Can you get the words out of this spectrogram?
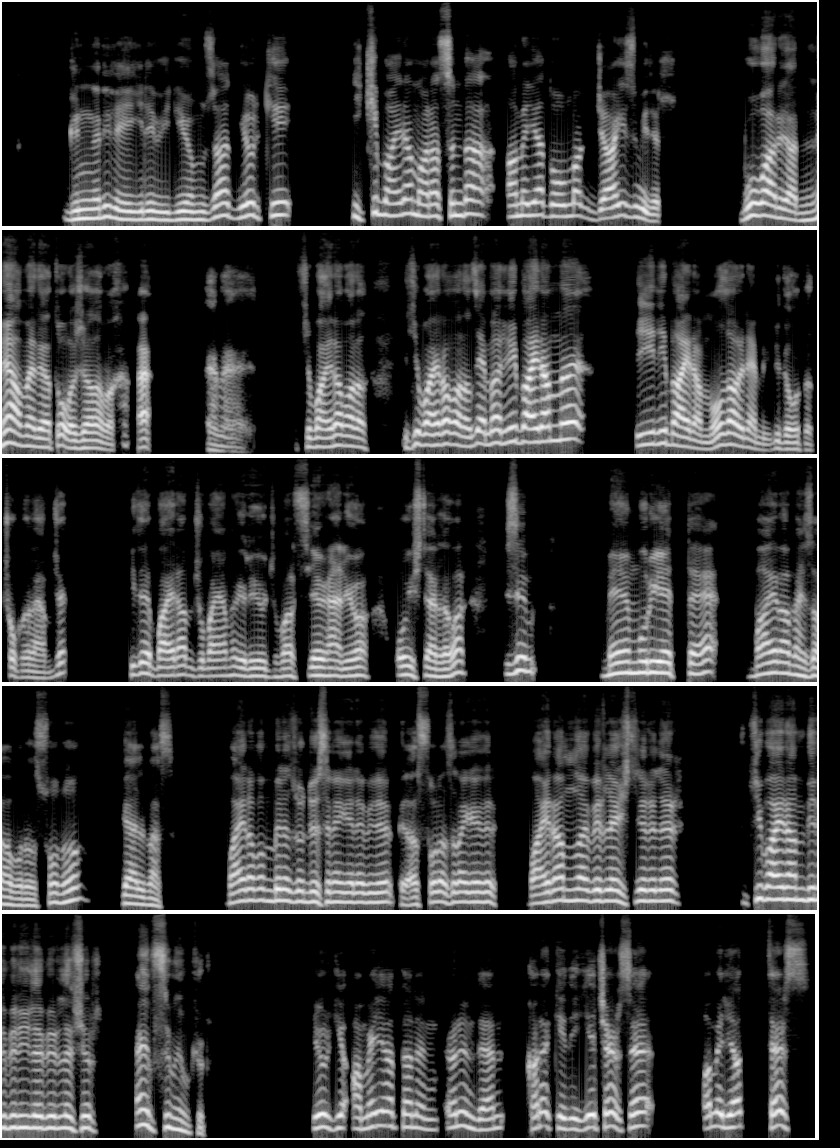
günleriyle ilgili videomuza diyor ki iki bayram arasında ameliyat olmak caiz midir? Bu var ya ne ameliyatı olacağına bak. Heh. Evet. İki bayram arası. iki bayram arası. Zemelli bayram mı? Dini bayram mı? O da önemli. Bir de o da çok önemli. Bir de bayram cumaya mı geliyor, cumartesiye geliyor. O işler de var. Bizim memuriyette bayram hesabının sonu gelmez. Bayramın biraz öncesine gelebilir, biraz sonrasına gelir. Bayramla birleştirilir. İki bayram birbiriyle birleşir. Hepsi mümkün. Diyor ki ameliyathanın önünden kara kedi geçerse ameliyat ters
